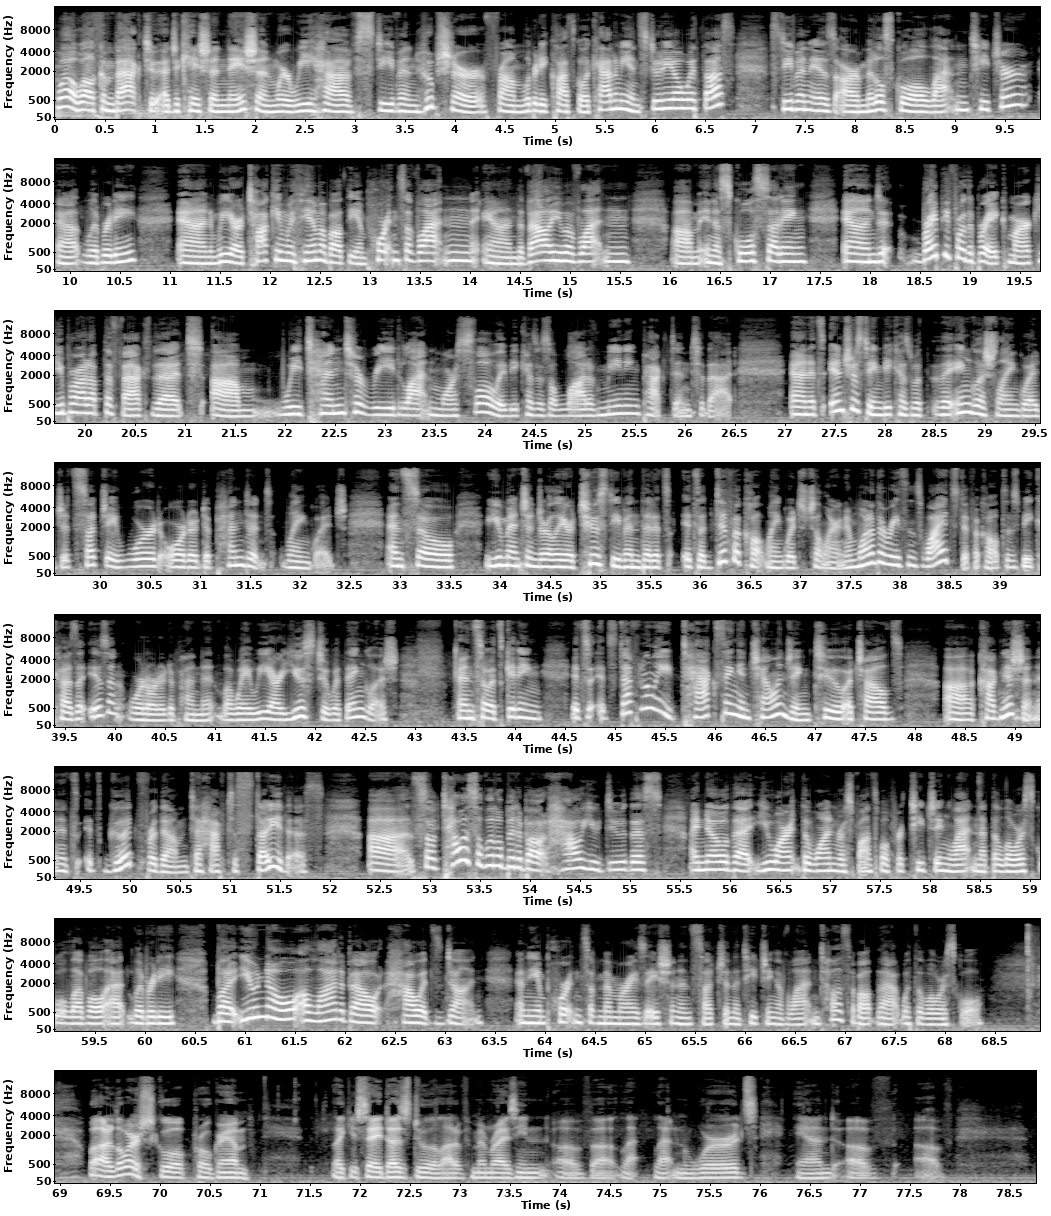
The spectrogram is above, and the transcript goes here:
Well, welcome back to Education Nation, where we have Stephen Hoopschner from Liberty Classical Academy in studio with us. Stephen is our middle school Latin teacher at Liberty, and we are talking with him about the importance of Latin and the value of Latin um, in a school setting. And right before the break, Mark, you brought up the fact that um, we tend to read Latin more slowly because there's a lot of meaning packed into that. And it's interesting because with the English language, it's such a word order dependent language. And so you mentioned earlier too, Stephen, that it's, it's a difficult language to learn. And one of the reasons why it's difficult is because it isn't word order dependent the way we are used to with English. And so it's getting, it's, it's definitely taxing and challenging to a child's uh, cognition, and it's it's good for them to have to study this. Uh, so tell us a little bit about how you do this. I know that you aren't the one responsible for teaching Latin at the lower school level at Liberty, but you know a lot about how it's done and the importance of memorization and such in the teaching of Latin. Tell us about that with the lower school. Well, our lower school program like you say, does do a lot of memorizing of uh, Latin words and of of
